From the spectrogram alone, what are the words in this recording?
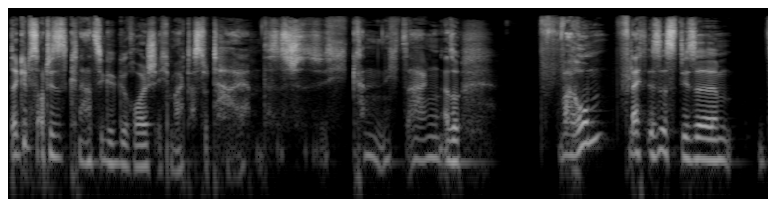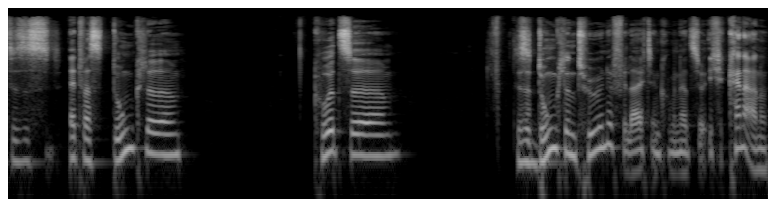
da gibt es auch dieses knarzige Geräusch. Ich mag das total. Das ist, ich kann nicht sagen. Also, warum? Vielleicht ist es diese dieses etwas dunkle, kurze, diese dunklen Töne vielleicht in Kombination. Ich, keine Ahnung.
